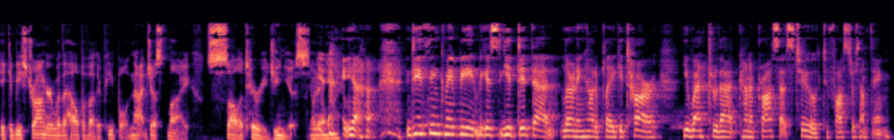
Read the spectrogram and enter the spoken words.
it could be stronger with the help of other people, not just my solitary genius. You know yeah, I mean? yeah. Do you think maybe because you did that learning how to play guitar, you went through that kind of process too to foster something?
